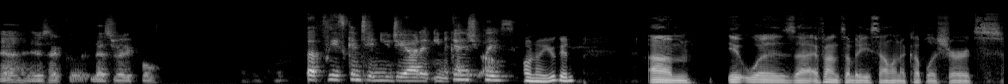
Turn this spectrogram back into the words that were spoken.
Yeah, it's like, that's really cool. But please continue, Gio. I didn't mean to cut Yes, you please. Oh no, you're good. Um, it was uh, I found somebody selling a couple of shirts,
